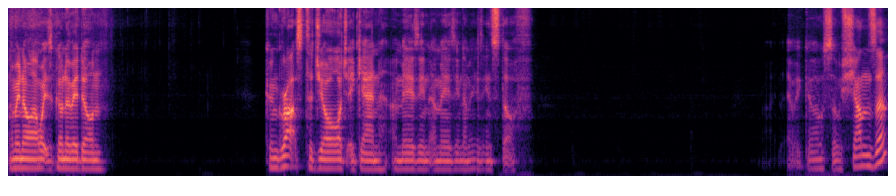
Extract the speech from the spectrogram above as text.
Let me know how it's going to be done. Congrats to George again. Amazing, amazing, amazing stuff. There we go. So Shanza.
